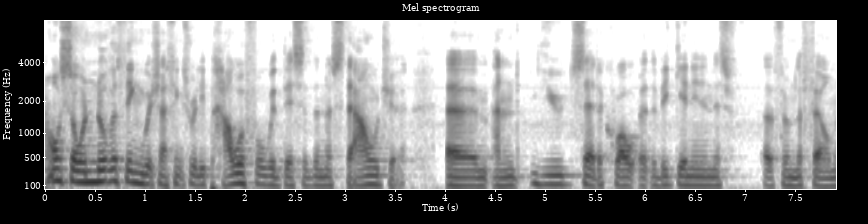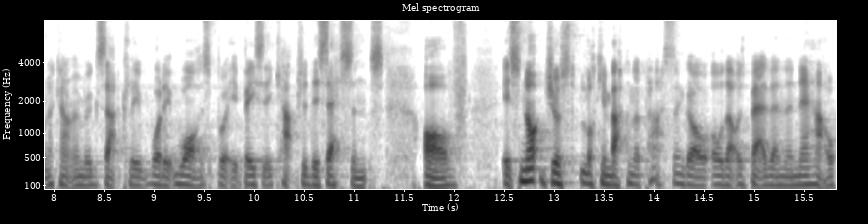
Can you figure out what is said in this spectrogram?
also another thing which I think is really powerful with this is the nostalgia. Um, and you said a quote at the beginning in this uh, from the film, and I can't remember exactly what it was, but it basically captured this essence of it's not just looking back on the past and go, oh, that was better than the now.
